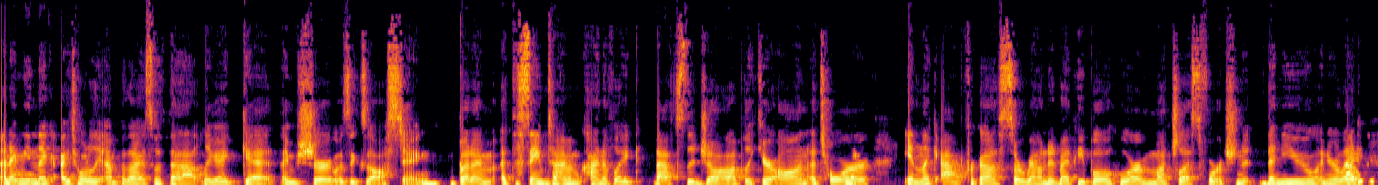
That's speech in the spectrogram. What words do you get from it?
And I mean, like, I totally empathize with that. Like, I get, I'm sure it was exhausting, but I'm at the same time, I'm kind of like, that's the job. Like, you're on a tour in like Africa, surrounded by people who are much less fortunate than you. And you're like,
